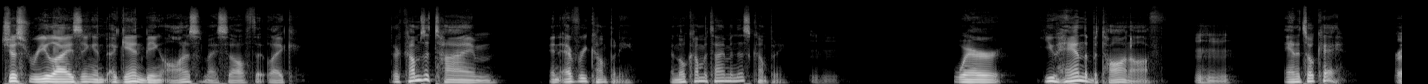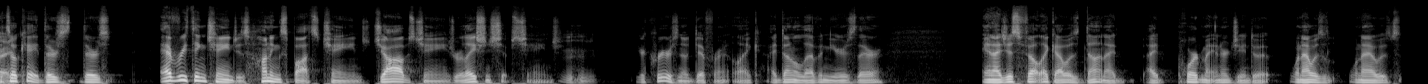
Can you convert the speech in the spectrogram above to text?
just realizing and again being honest with myself that like there comes a time in every company, and there'll come a time in this company where you hand the baton off, Mm-hmm. and it's okay. Right. It's okay. There's there's everything changes. Hunting spots change, jobs change, relationships change. Mm-hmm. Your career is no different. Like I'd done 11 years there, and I just felt like I was done. I I poured my energy into it when I was when I was,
